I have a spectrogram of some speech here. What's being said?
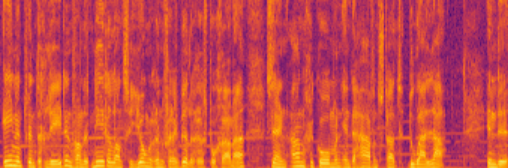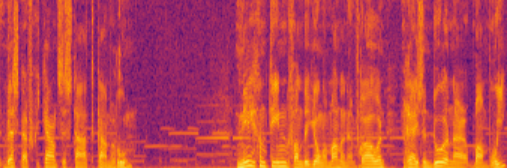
21 leden van het Nederlandse jongerenvrijwilligersprogramma zijn aangekomen in de havenstad Douala, in de West-Afrikaanse staat Cameroen. 19 van de jonge mannen en vrouwen reizen door naar Bambui,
